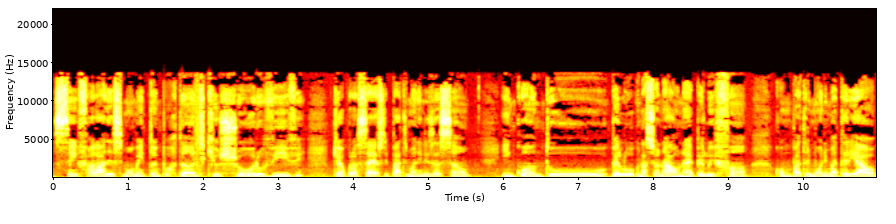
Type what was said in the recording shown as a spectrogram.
sem falar desse momento tão importante que o choro vive, que é o processo de patrimonialização enquanto pelo nacional, né, pelo IFAM como patrimônio material.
